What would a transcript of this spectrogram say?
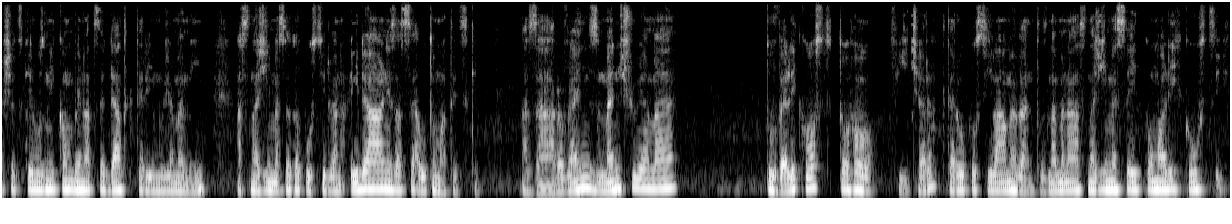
všechny různé kombinace dat, které můžeme mít a snažíme se to pustit ven. Ideálně zase automaticky a zároveň zmenšujeme tu velikost toho feature, kterou posíláme ven. To znamená, snažíme se jít po malých kouscích.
